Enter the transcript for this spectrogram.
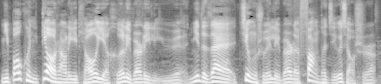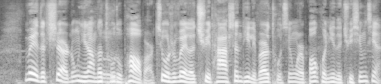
你包括你钓上了一条野河里边的鲤鱼，你得在净水里边得放它几个小时，为了吃点东西让它吐吐泡泡，就是为了去它身体里边的土腥味儿，包括你得去腥线。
